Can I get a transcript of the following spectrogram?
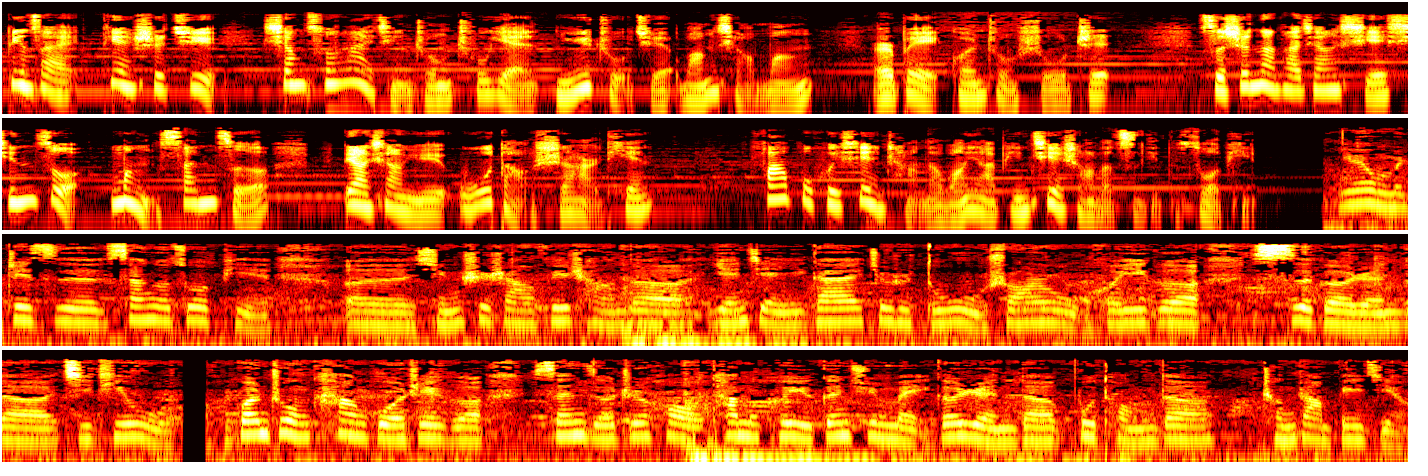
并在电视剧《乡村爱情》中出演女主角王小萌，而被观众熟知。此时呢，他将携新作《梦三则》亮相于舞蹈十二天。发布会现场呢，王亚斌介绍了自己的作品。因为我们这次三个作品，呃，形式上非常的言简意赅，就是独舞、双人舞和一个四个人的集体舞。观众看过这个三则之后，他们可以根据每个人的不同的成长背景、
